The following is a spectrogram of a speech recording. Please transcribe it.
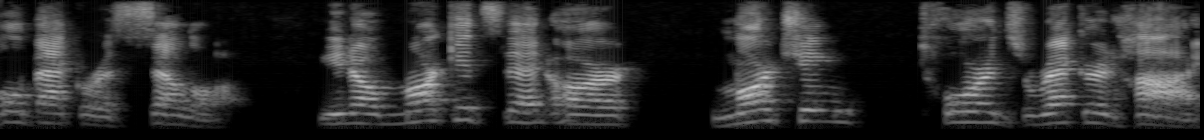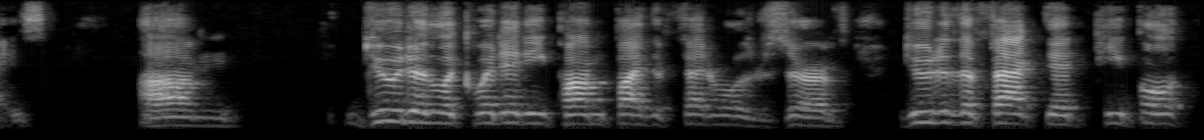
pullback or a sell-off. You know, markets that are marching towards record highs. Um, due to liquidity pumped by the Federal Reserve, due to the fact that people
